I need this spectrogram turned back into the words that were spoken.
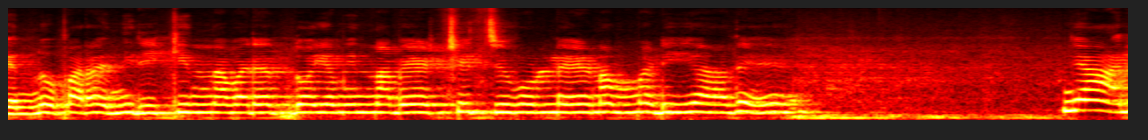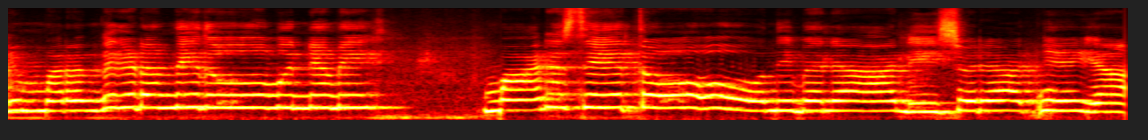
എന്നു പറഞ്ഞിരിക്കുന്ന വരദ്വയം ഇന്നപേക്ഷിച്ചു കൊള്ളേണം മടിയാതെ. ഞാനും മറന്നു കിടന്നിതു മുന്നമേ. മാനസേ തോന്നിബലാലീശ്വരാജ്ഞയാ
